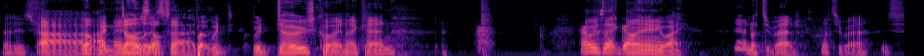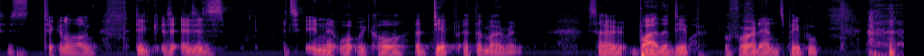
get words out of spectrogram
That is true. Uh, Not with dollars, but with with Dogecoin, I can. How is that going anyway? Yeah, not too bad. Not too bad. It's, it's ticking along. Did it is it's in at what we call the dip at the moment. So buy the dip before it ends, people.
